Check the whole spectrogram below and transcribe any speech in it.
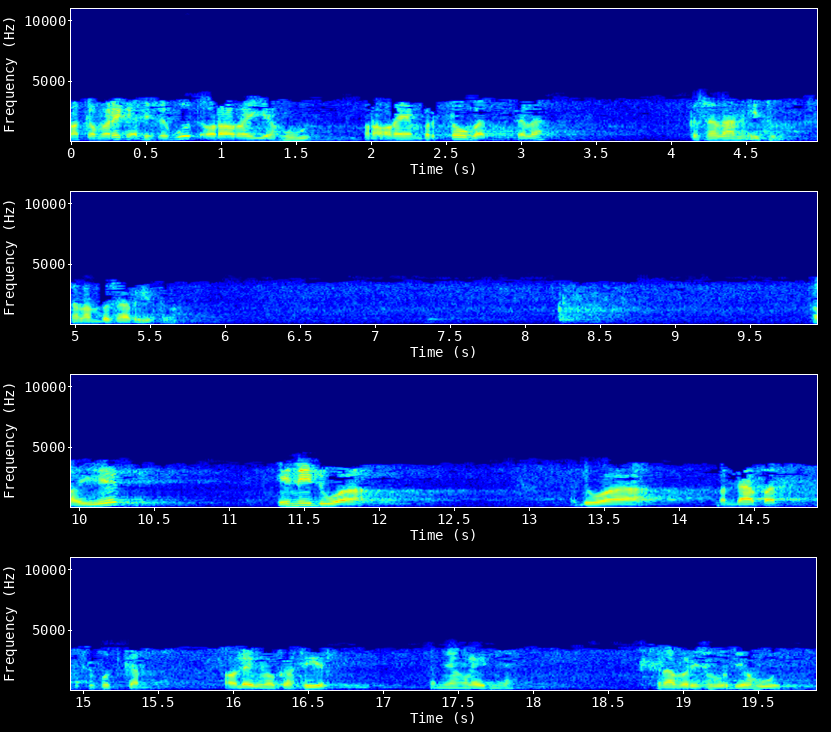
maka mereka disebut orang-orang Yahud, orang-orang yang bertobat setelah kesalahan itu, kesalahan besar itu. Baik, ini dua dua pendapat disebutkan oleh Ibnu Katsir dan yang lainnya. Kenapa disebut Yahud?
